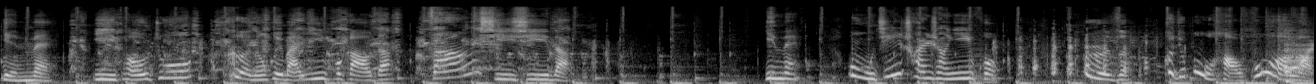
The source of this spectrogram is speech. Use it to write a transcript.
因为一头猪可能会把衣服搞得脏兮兮的；因为母鸡穿上衣服，日子可就不好过了；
